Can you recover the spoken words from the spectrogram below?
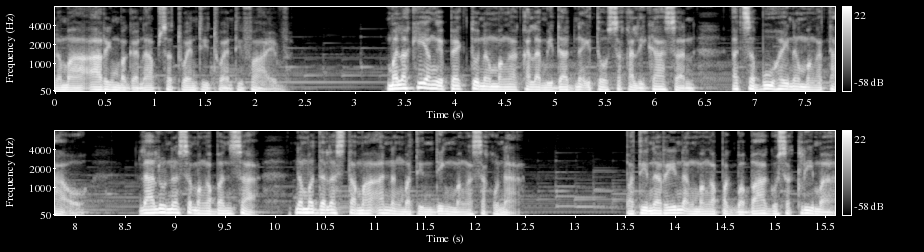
na maaaring maganap sa 2025. Malaki ang epekto ng mga kalamidad na ito sa kalikasan at sa buhay ng mga tao, lalo na sa mga bansa na madalas tamaan ng matinding mga sakuna. Pati na rin ang mga pagbabago sa klima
